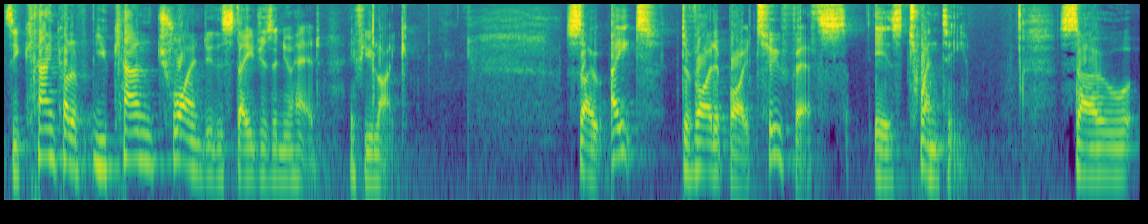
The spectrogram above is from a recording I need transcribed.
so you can kind of, you can try and do the stages in your head if you like. So 8 divided by 2 fifths is 20. So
